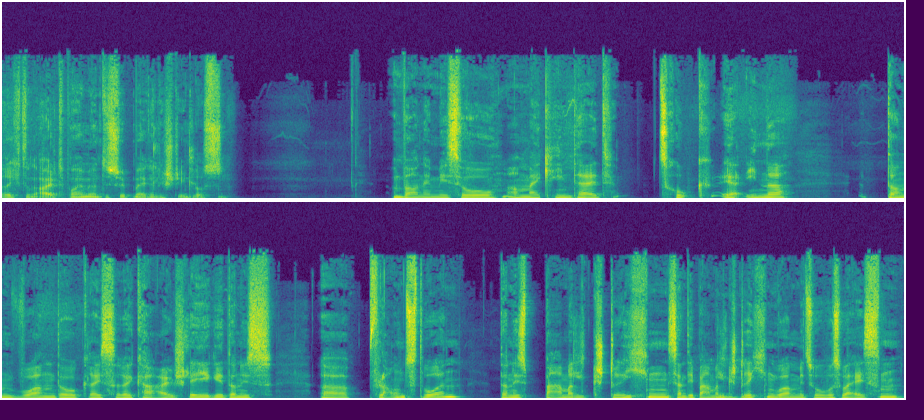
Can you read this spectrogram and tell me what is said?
Richtung Altbäume und das sollte man eigentlich stehen lassen. Wenn ich mich so an meine Kindheit zurück erinnere, dann waren da größere Kahlschläge, dann ist äh, pflanzt worden, dann ist Bammerl gestrichen, sind die Bammerl mhm. gestrichen worden mit so was Weißem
